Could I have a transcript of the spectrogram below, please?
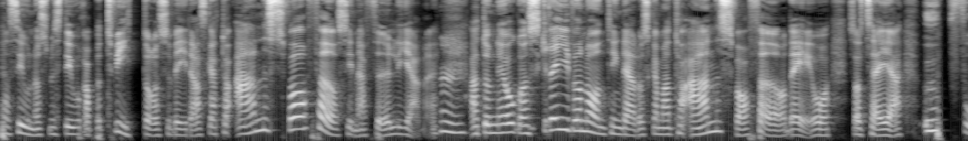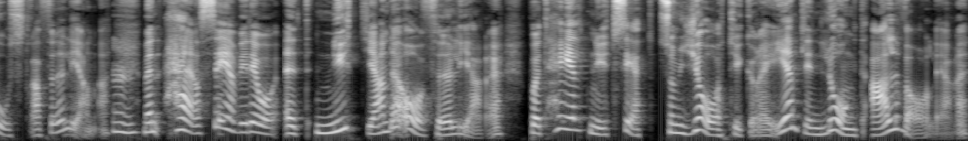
personer som är stora på Twitter och så vidare ska ta ansvar för sina följare. Mm. Att om någon skriver någonting där då ska man ta ansvar för det och så att säga uppfostra följarna. Mm. Men här ser vi då ett nyttjande av följare på ett helt nytt sätt som jag tycker är egentligen långt allvarligare.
